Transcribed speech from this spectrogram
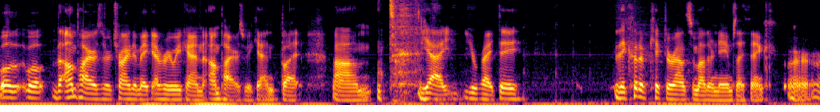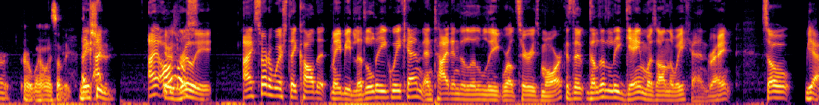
well, well, the umpires are trying to make every weekend umpires weekend, but um, yeah, you're right. They they could have kicked around some other names, I think, or or, or went with something. They Like, should. I it almost really I sort of wish they called it maybe Little League weekend and tied into the Little League World Series more because the, the Little League game was on the weekend, right? So yeah.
